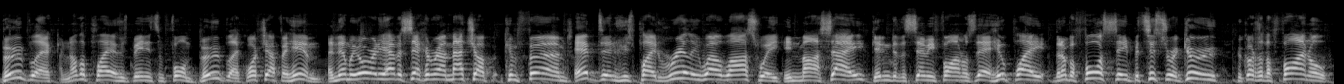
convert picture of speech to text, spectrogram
Bublik, another player who's been in some form. Bublik, watch out for him. And then we already have a second round matchup confirmed. Ebden, who's played really well last week in Marseille, getting to the semi-finals there. He'll play the number four seed Bautista Agut, who got to the final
